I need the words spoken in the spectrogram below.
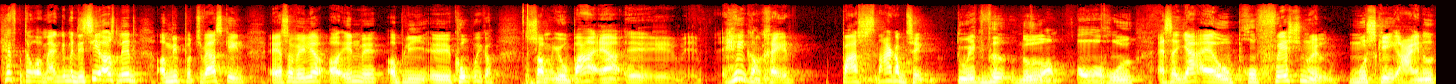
Kæft, det var mærkeligt. Men det siger også lidt om mit på tværsken, at jeg så vælger at ende med at blive øh, komiker, som jo bare er øh, øh helt konkret, bare snak om ting, du ikke ved noget om overhovedet. Altså, jeg er jo professionel, måske egnet,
